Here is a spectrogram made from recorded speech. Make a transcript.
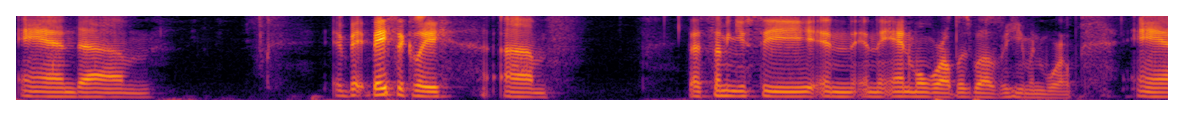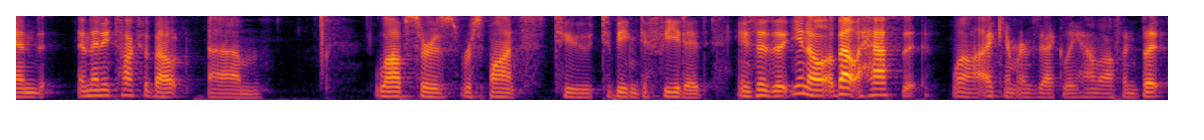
and um, it basically um, that's something you see in in the animal world as well as the human world, and and then he talks about um, lobster's response to to being defeated. And he says that you know about half the well I can't remember exactly how often, but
